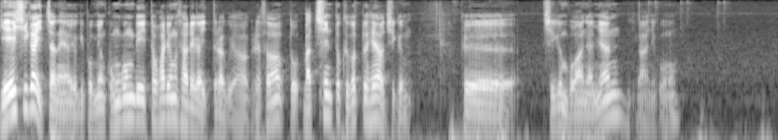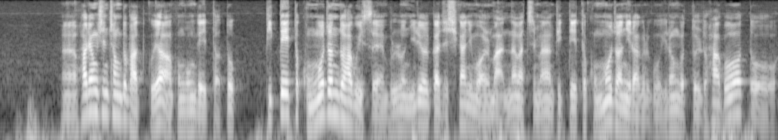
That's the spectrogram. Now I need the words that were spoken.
예시가 있잖아요. 여기 보면 공공 데이터 활용 사례가 있더라고요. 그래서 또 마침 또 그것도 해요. 지금 그 지금 뭐 하냐면 이거 아니고 어, 활용 신청도 받고요. 공공 데이터 또 빅데이터 공모전도 하고 있어요. 물론 일요일까지 시간이 뭐 얼마 안 남았지만 빅데이터 공모전이라 그러고 이런 것들도 하고 또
